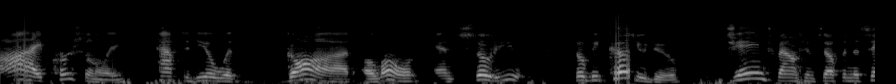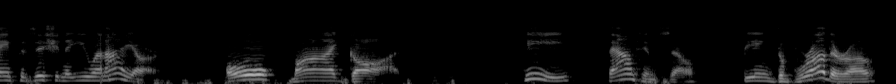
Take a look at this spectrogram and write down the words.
I personally have to deal with God alone, and so do you. So because you do, James found himself in the same position that you and I are. Oh my God. He found himself being the brother of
